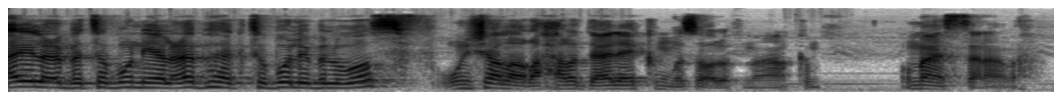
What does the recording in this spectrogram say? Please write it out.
أي لعبة تبوني العبها اكتبوا لي بالوصف وإن شاء الله راح أرد عليكم وأسولف معاكم. ومع السلامة.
